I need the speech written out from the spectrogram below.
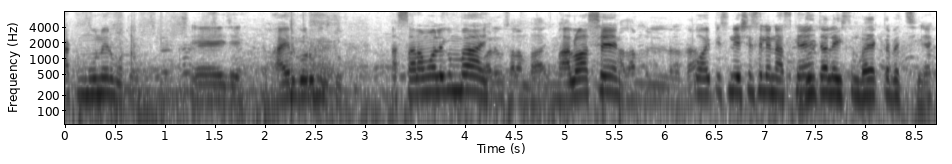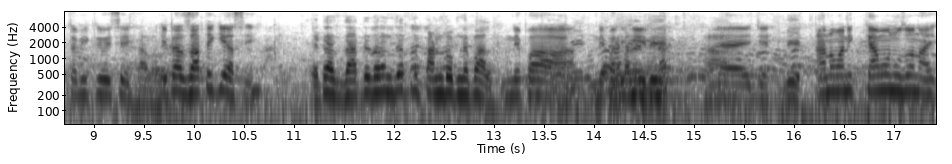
আট মনের মতো। এই যে ভাইয়ের গরু কিন্তু। আসসালামু আলাইকুম ভাই। ওয়ালাইকুম সালাম ভাই। ভালো আছেন? আলহামদুলিল্লাহ দাদা। কয় পিস নিয়ে এসেছিলেন আজকে? দুইটা লেগেছেন ভাই একটা বেচছি। একটা বিক্রি হয়েছে। হ্যাঁ, এটা জাতে কি আছে? এটা জাতে ধরেন যে আপনার পাণ্ডব নেপাল। নেপাল নেপালি নেপালি? হ্যাঁ। এই যে আনুমানিক কেমন ওজন আই-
